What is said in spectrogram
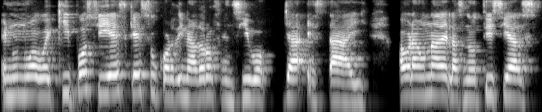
en un nuevo equipo si es que su coordinador ofensivo ya está ahí. Ahora, una de las noticias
